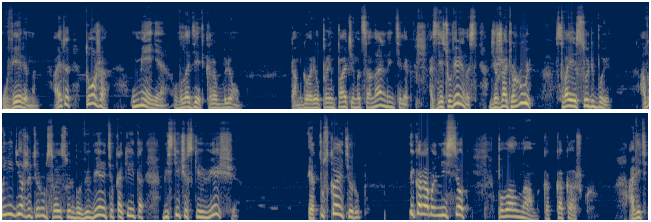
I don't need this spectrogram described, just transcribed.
уверенным. А это тоже умение владеть кораблем. Там говорил про эмпатию, эмоциональный интеллект. А здесь уверенность держать руль своей судьбы. А вы не держите руль своей судьбы, вы верите в какие-то мистические вещи и отпускаете руль. И корабль несет по волнам, как какашку. А ведь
